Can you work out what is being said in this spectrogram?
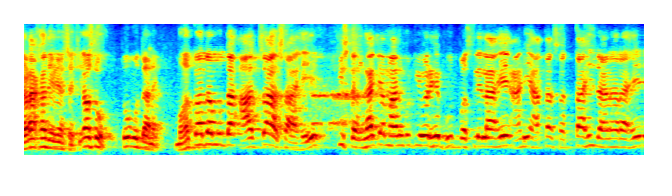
तडाखा देण्यासाठी. असो तो मुद्दा नाही. महत्त्वाचा मुद्दा आजचा असा आहे की संघाच्या मानगुटीवर हे भूत बसलेलं आहे आणि आता सत्ताही जाणार आहे.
